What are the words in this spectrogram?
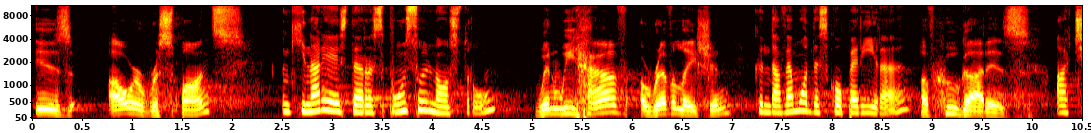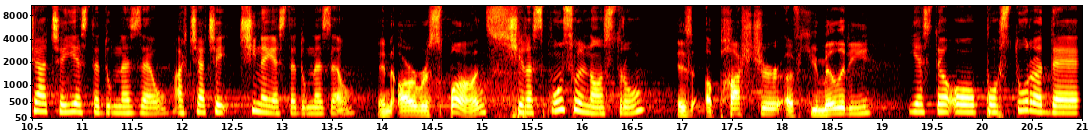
is our response Închinarea este răspunsul nostru when we have a revelation când avem o descoperire of who God is. A ceea ce este Dumnezeu, a ceea ce, cine este Dumnezeu. And our response Și răspunsul nostru is a posture of humility este o postură de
